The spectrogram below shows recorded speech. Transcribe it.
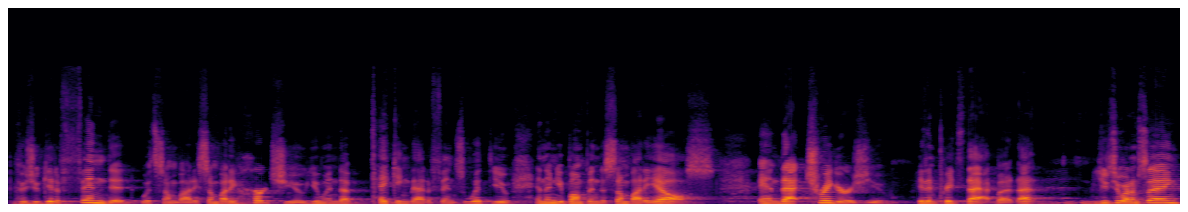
Because you get offended with somebody, somebody hurts you, you end up taking that offense with you, and then you bump into somebody else, and that triggers you. He didn't preach that, but that you see what I'm saying?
